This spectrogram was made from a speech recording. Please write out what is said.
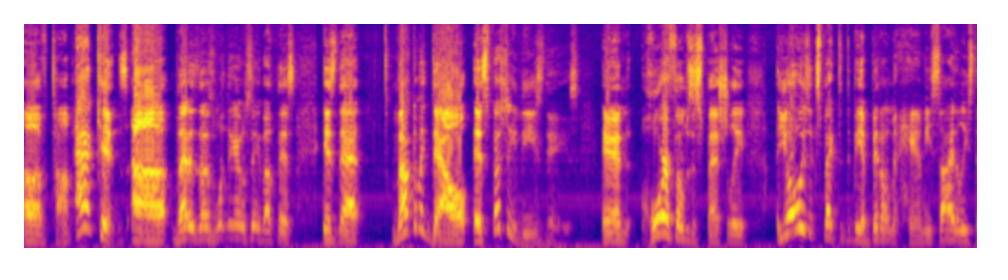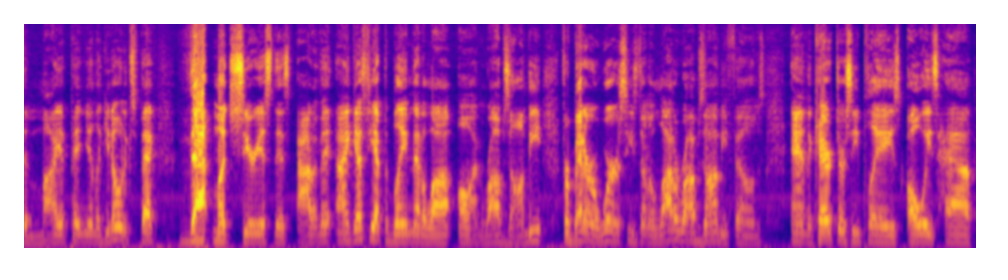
of Tom Atkins. that is that is one thing I will say about this is that Malcolm McDowell, especially these days, and horror films especially, you always expect it to be a bit on the hammy side, at least in my opinion. Like you don't expect that much seriousness out of it. And I guess you have to blame that a lot on Rob Zombie. For better or worse, he's done a lot of Rob Zombie films, and the characters he plays always have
